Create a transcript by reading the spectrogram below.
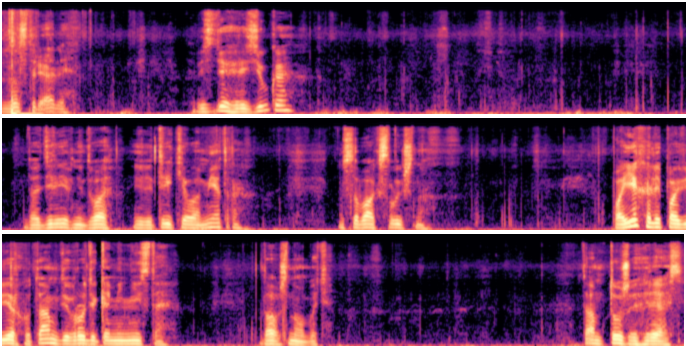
застряли. Везде грязюка. До деревни 2 или 3 километра. Но собак слышно. Поехали по верху, там, где вроде каменистая. Должно быть. Там тоже грязь.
